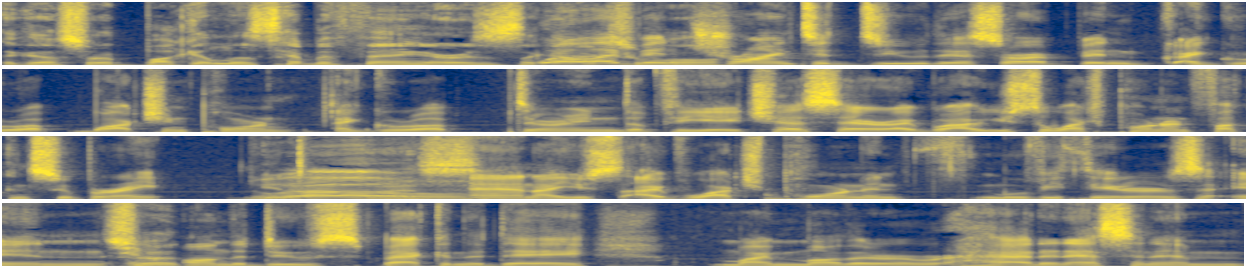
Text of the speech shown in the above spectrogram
like a sort of bucket list type of thing, or is this like well, actual? I've been trying to do this, or I've been. I grew up watching porn. I grew up during the VHS era. I, I used to watch porn on fucking Super Eight. you know? Whoa. Nice. And I used to, I've watched porn in movie theaters in, Shit. on the Deuce back in the day. My mother had an S and M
